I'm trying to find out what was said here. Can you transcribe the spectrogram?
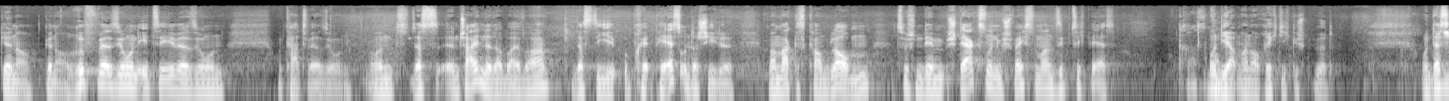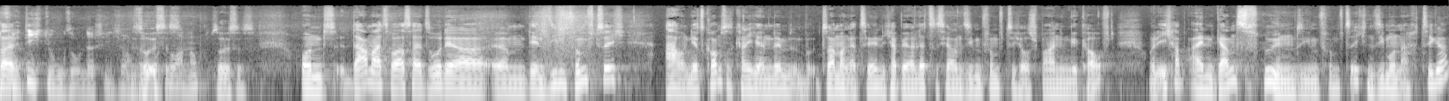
genau, genau, RIF-Version, ECE-Version und Cut-Version. Und das Entscheidende dabei war, dass die PS-Unterschiede, man mag es kaum glauben, zwischen dem stärksten und dem schwächsten waren 70 PS. Krass. Ne? Und die hat man auch richtig gespürt. Und die deshalb, Verdichtung so unterschiedlich so ist es. Ne? So ist es. Und damals war es halt so, der, ähm, den 57, ah, und jetzt kommst, das kann ich ja in dem Zusammenhang erzählen. Ich habe ja letztes Jahr einen 57 aus Spanien gekauft. Und ich habe einen ganz frühen 57, einen 87er.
